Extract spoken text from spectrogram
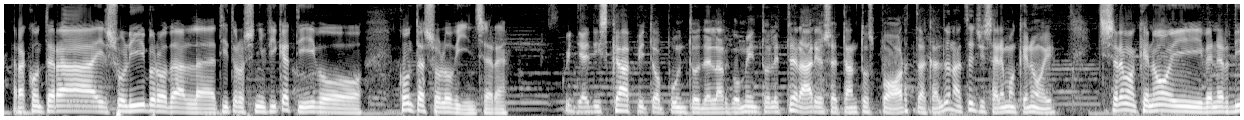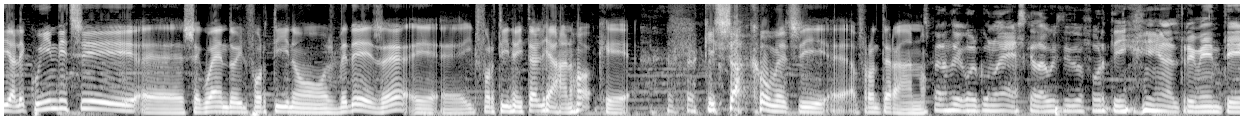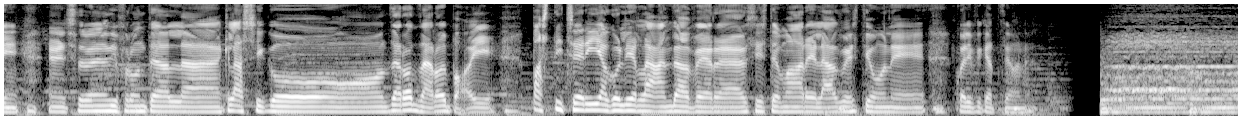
racconterà il suo libro dal titolo significativo Conta solo vincere. Quindi a discapito appunto dell'argomento letterario, se tanto sport, a Caldonazzo ci saremo anche noi. Ci saremo anche noi venerdì alle 15 eh, seguendo il fortino svedese e eh, il fortino italiano che chissà come si eh, affronteranno. Sperando che qualcuno esca da questi due fortini, altrimenti eh, ci troveremo di fronte al classico 0-0 e poi pasticceria con l'Irlanda per eh, sistemare la questione qualificazione.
